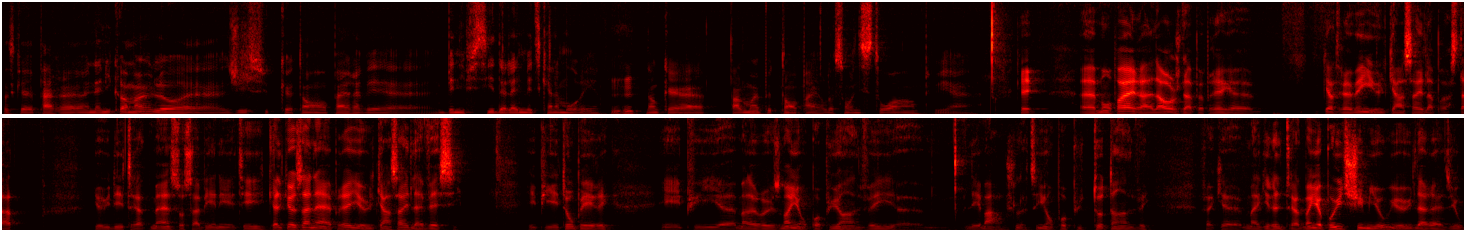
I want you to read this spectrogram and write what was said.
parce que par euh, un ami commun, là, euh, j'ai su que ton père avait bénéficié de l'aide médicale à mourir. Mm-hmm. Donc, parle-moi un peu de ton père, son histoire. Puis, OK. mon père, à l'âge d'à peu près 80, il a eu le cancer de la prostate. Il a eu des traitements, ça, ça a bien été. Quelques années après, il a eu le cancer de la vessie. Et puis, il est opéré. Et puis, malheureusement, ils n'ont pas pu enlever les marges. Là, ils n'ont pas pu tout enlever. Fait que malgré le traitement, il n'y a pas eu de chimio, il y a eu de la radio,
